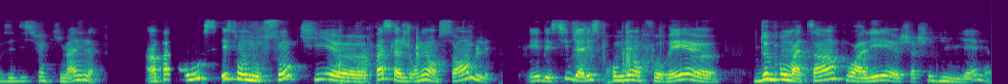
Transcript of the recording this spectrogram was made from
aux éditions Kiman. Un papa ours et son ourson qui passent la journée ensemble et décident d'aller se promener en forêt de bon matin pour aller chercher du miel.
